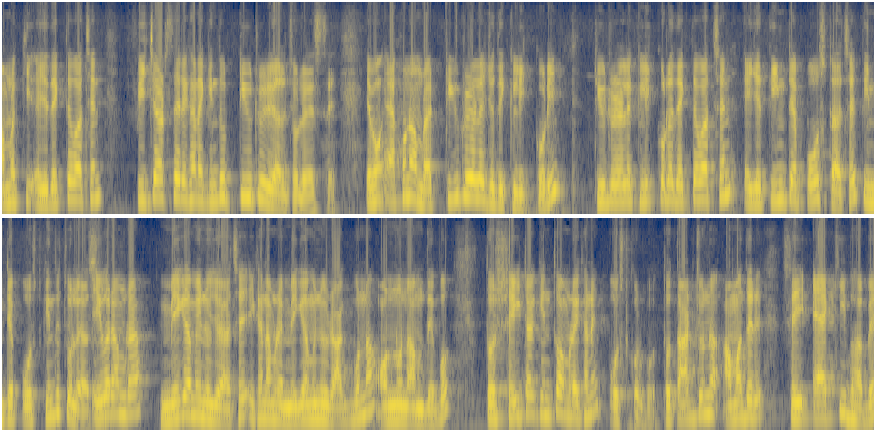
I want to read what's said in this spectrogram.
আমরা কি, এই দেখতে পাচ্ছেন ফিচার্সের এখানে কিন্তু টিউটোরিয়াল চলে এসছে। এবং এখন আমরা টিউটোরিয়ালে যদি ক্লিক করি টিউটোরিয়ালে ক্লিক করে দেখতে পাচ্ছেন, এই যে তিনটে পোস্ট আছে, তিনটে পোস্ট কিন্তু চলে আসে এবার আমরা মেগা মেনু যে আছে, এখানে আমরা মেগা মেনু রাখব না, অন্য নাম দেব। তো সেইটা কিন্তু আমরা এখানে পোস্ট করব। তো তার জন্য আমাদের সেই একইভাবে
